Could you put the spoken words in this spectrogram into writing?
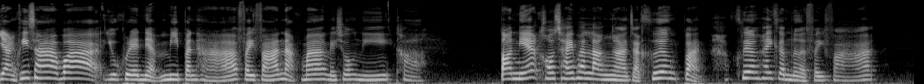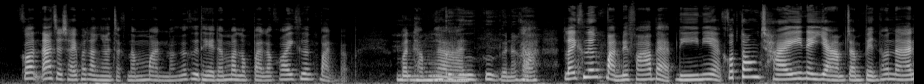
อย่างที่ทราบว่ายูเครนเนี่ยมีปัญหาไฟฟ้าหนักมากในช่วงนี้ค่ะ ตอนเนี้ยเขาใช้พลังงานจากเครื่องปั่นเครื่องให้กำเนิดไฟฟ้า ก็น่าจะใช้พลังงานจากน้ำมัน มันก็คือเทน้ำมันลงไปแล้วก็ให้เครื่องปั่นแบบ มันทำงานกึกๆๆๆนะคะค่ะและเครื่องปั่นไฟฟ้าแบบนี้เนี่ยก็ต้องใช้ในยามจำเป็นเท่านั้น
